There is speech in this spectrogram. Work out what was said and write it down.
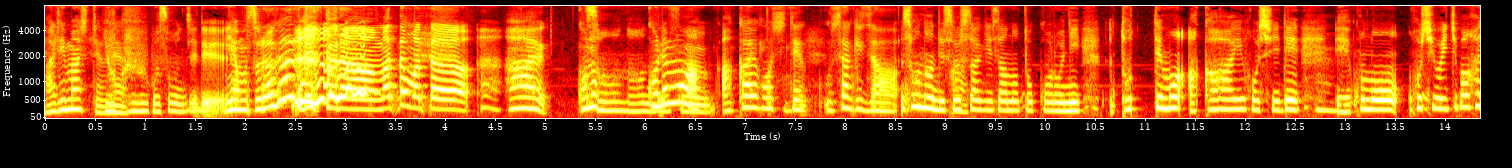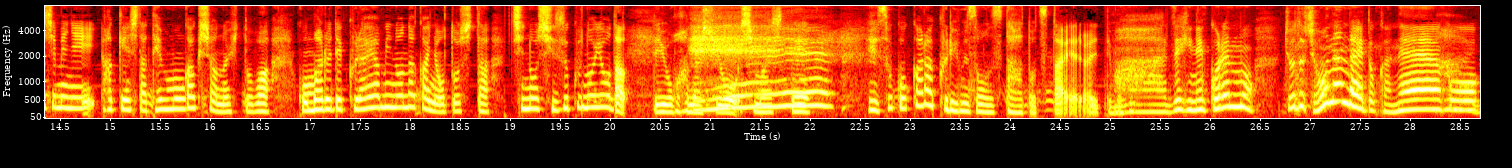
ありましたよね。よくご存知で。いやもう空があるですから、またまた。はい。このそうなんです。これも赤い星でうさぎ座。そうなんです、はい。うさぎ座のところにとっても赤い星で、うん。えーこの星を一番初めに発見した天文学者の人はこうまるで暗闇の中に落とした血の雫のようだっていうお話をしまして、えーそこからクリムゾンスターと伝えられてます。あーぜひねこれもちょうど湘南台とかね、こ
